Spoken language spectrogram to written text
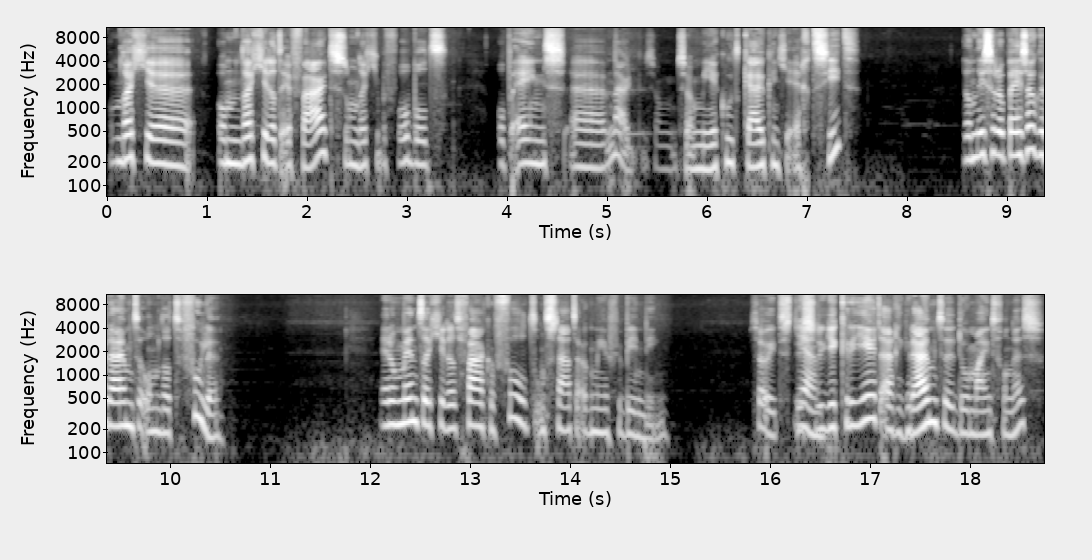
omdat, je, omdat je dat ervaart. Dus omdat je bijvoorbeeld opeens eh, nou, zo'n zo'n meerkoetkuikentje echt ziet, dan is er opeens ook ruimte om dat te voelen. En op het moment dat je dat vaker voelt, ontstaat er ook meer verbinding. Zoiets. Dus Ja. je creëert eigenlijk ruimte door mindfulness.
